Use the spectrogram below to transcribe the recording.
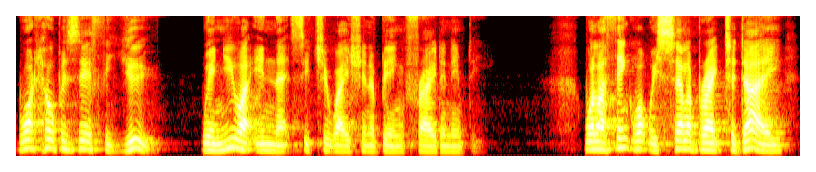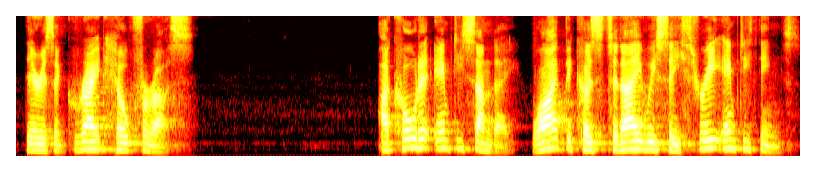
What help is there for you when you are in that situation of being afraid and empty? Well, I think what we celebrate today, there is a great help for us. I called it Empty Sunday. Why? Because today we see three empty things.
